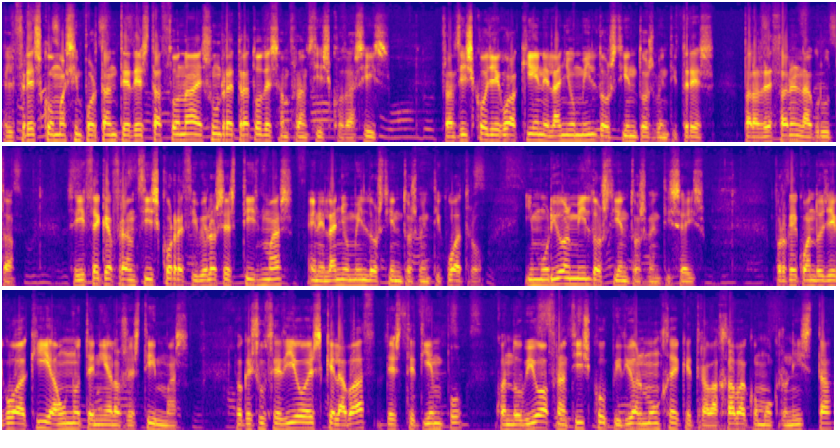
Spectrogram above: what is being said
El fresco más importante de esta zona es un retrato de San Francisco de Asís. Francisco llegó aquí en el año 1223 para rezar en la gruta. Se dice que Francisco recibió los estigmas en el año 1224 y murió en 1226, porque cuando llegó aquí aún no tenía los estigmas. Lo que sucedió es que el abad de este tiempo cuando vio a Francisco pidió al monje que trabajaba como cronista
